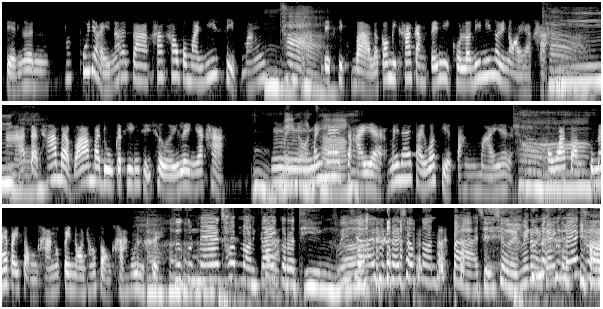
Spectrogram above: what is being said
เสียเงิน ผู้ใหญ่น่าจะค่าเข้าประมาณยี่สิบมั้งอืมค่ะเด็กสิบบาท แล้วก็มีค่ากางเต็นท์อีกคนละนิดๆหน่อยๆอะค่ะค่ะมอ่าแต่ถ้าแบบว่ามาดูกระทิงเฉยๆอะไรเงี้ยค่ะอืมอื ไม่นอนไม่แน่ค้างใจอะ ไม่แน่ใจว่าเสียตังค์ไหมอะค่ะเพราะว่าตอนคุณแม่ไปสองครั้งไปนอนทั้งสองครั้งเลย คือคุณแม่ชอบนอนใกล้กระทิง ไม่ใช่คุณแม่ชอบนอนป่าเฉยๆไม่นคุอนณใกแม่ล้คุณกันแม่คะ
